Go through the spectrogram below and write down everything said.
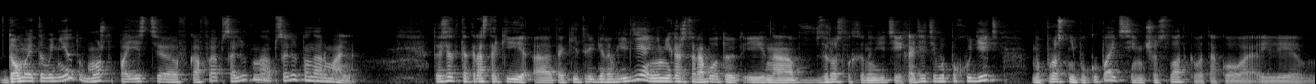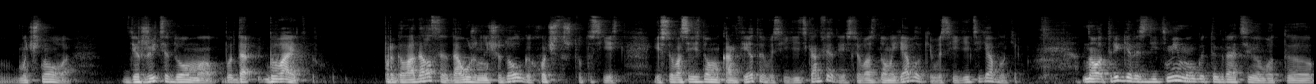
Дома этого нету, можно поесть э, в кафе абсолютно, абсолютно нормально. То есть это как раз такие, э, такие триггеры в еде, они, мне кажется, работают и на взрослых, и на детей. Хотите вы похудеть, но просто не покупайте себе ничего сладкого такого или мучного. Держите дома. Да, бывает, проголодался, до ужина еще долго, хочется что-то съесть. Если у вас есть дома конфеты, вы съедите конфеты. Если у вас дома яблоки, вы съедите яблоки. Но триггеры с детьми могут играть, э, вот э,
